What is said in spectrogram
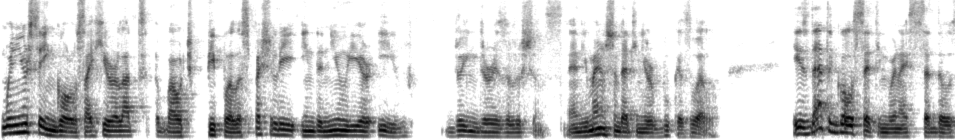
When you're saying goals i hear a lot about people especially in the new year eve doing the resolutions. And you mentioned that in your book as well is that a goal setting when i set those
